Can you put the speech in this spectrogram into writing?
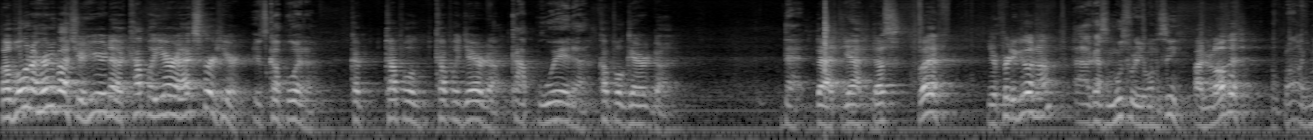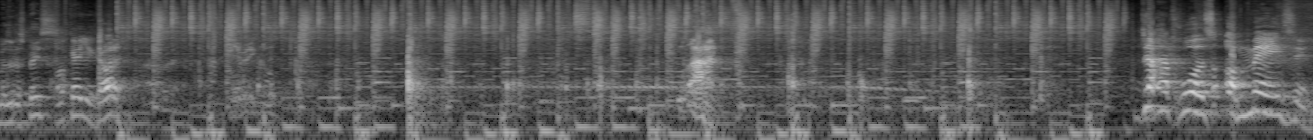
Baboon, I heard about you. You're here, the Capoeira expert here. It's capoeira. Ca- Capo, Capoeira. Capoeira. Capoeira. That. That, yeah, that's, well, you're pretty good, huh? I got some moves for you. You want to see? I love it. No problem. Measure the space. Okay, you got it. There we go. Ah. That was amazing.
